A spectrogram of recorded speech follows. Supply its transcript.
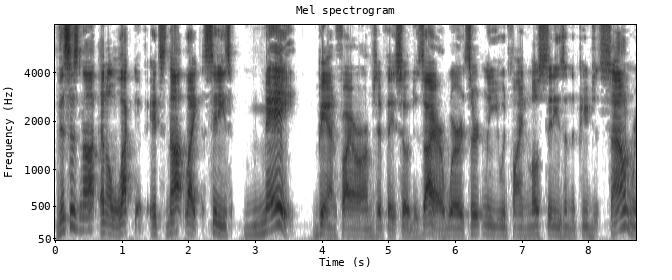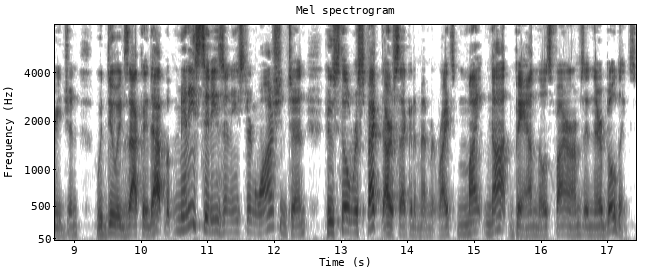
This is not an elective. It's not like cities may ban firearms if they so desire, where certainly you would find most cities in the Puget Sound region would do exactly that. But many cities in eastern Washington who still respect our Second Amendment rights might not ban those firearms in their buildings.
